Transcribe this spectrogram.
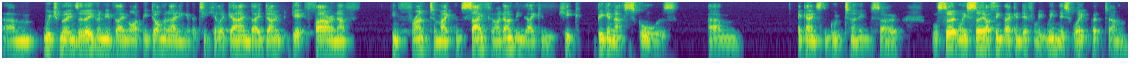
um, which means that even if they might be dominating a particular game, they don't get far enough in front to make them safe. And I don't think they can kick big enough scores um, against the good team. So we'll certainly see. I think they can definitely win this week, but um,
